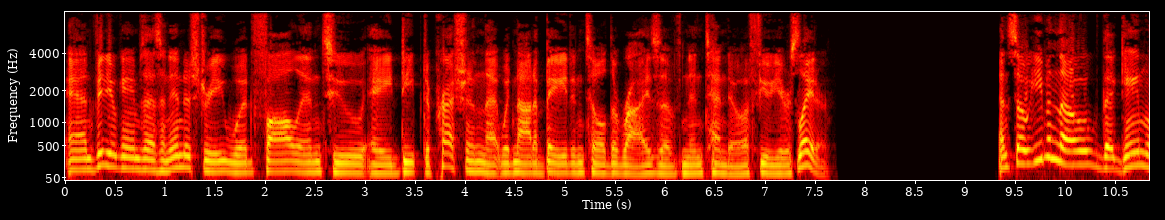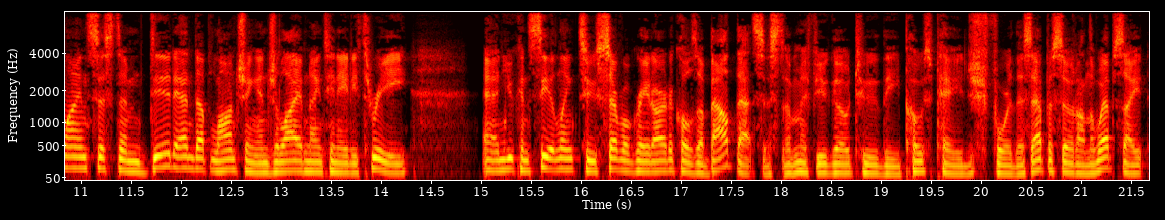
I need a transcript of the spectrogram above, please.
And video games as an industry would fall into a deep depression that would not abate until the rise of Nintendo a few years later. And so, even though the GameLine system did end up launching in July of 1983, and you can see a link to several great articles about that system if you go to the post page for this episode on the website,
